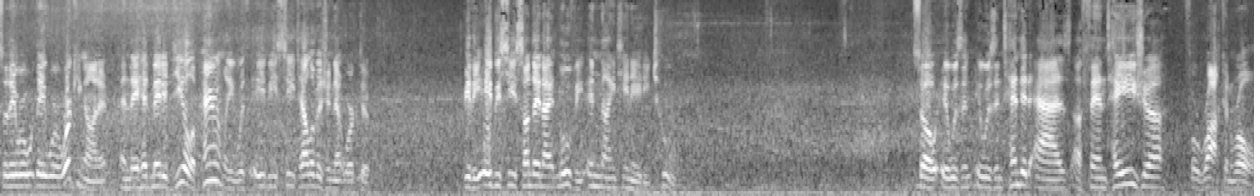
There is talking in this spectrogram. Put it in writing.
so they were they were working on it, and they had made a deal apparently with ABC Television Network to be the ABC Sunday Night Movie in 1982. So it was in, it was intended as a Fantasia for rock and roll,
